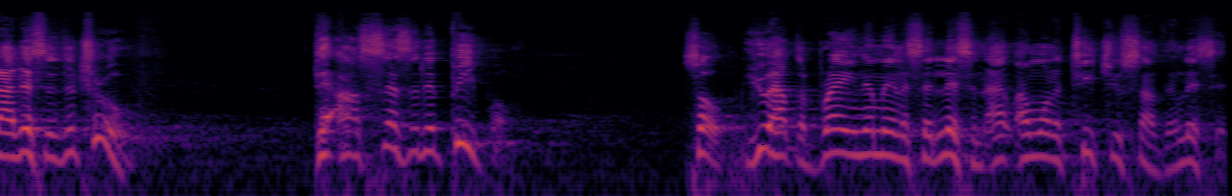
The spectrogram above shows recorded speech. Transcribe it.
Now, this is the truth. There are sensitive people. So you have to bring them in and say, listen, I, I want to teach you something. Listen,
